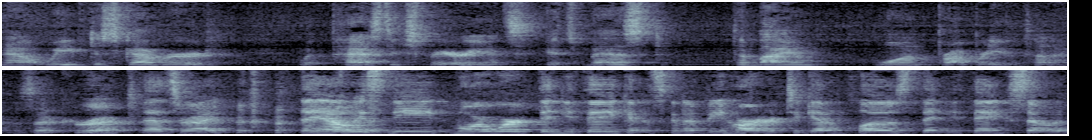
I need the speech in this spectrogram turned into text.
Now we've discovered with past experience, it's best to buy them one property at a time. Is that correct? That's right. they always need more work than you think and it's going to be harder to get them closed than you think. So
